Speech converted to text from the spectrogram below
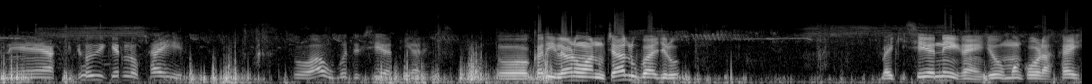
અને આખી જોવી કેટલો થાય તો આવું બધું છે અત્યારે. તો કરી લણવાનું ચાલુ બાજરો. બાકી છે નહીં કાંઈ, જો મકોડા ખાય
